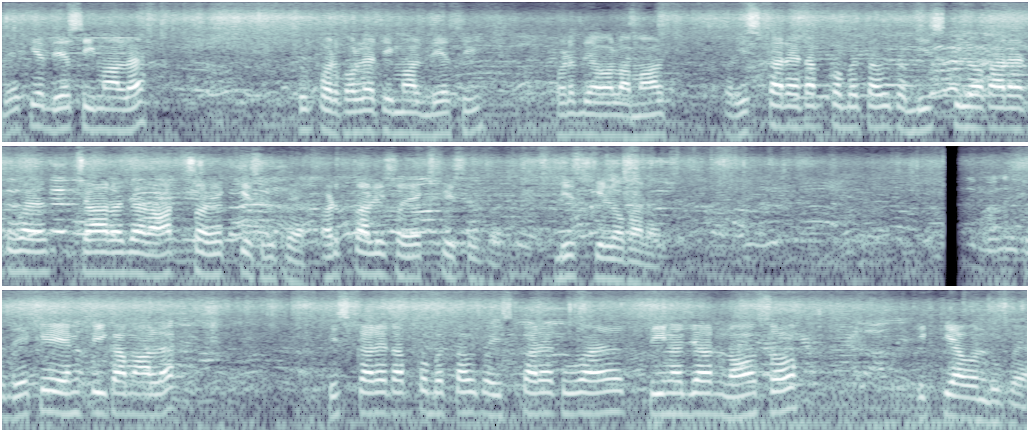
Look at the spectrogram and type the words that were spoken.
देखिए देसी माल है सुपर क्वालिटी माल देसी पर्दे वाला माल और इसका रेट आपको बताऊँ तो 20 किलो का रेट हुआ है चार हजार आठ सौ इक्कीस रुपये अड़तालीस सौ इक्कीस रुपये बीस किलो का रेट तो देखिए एमपी का माल है इसका रेट आपको बताऊँ तो इसका रेट हुआ है तीन हजार नौ सौ इक्यावन रुपये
